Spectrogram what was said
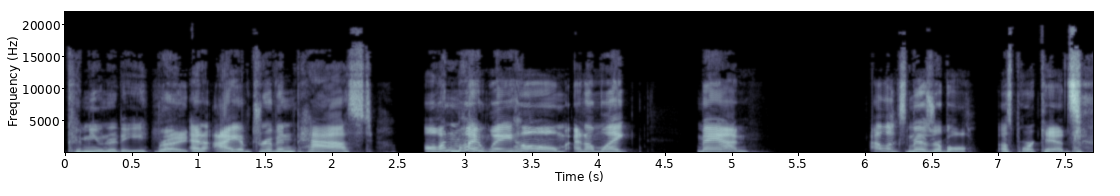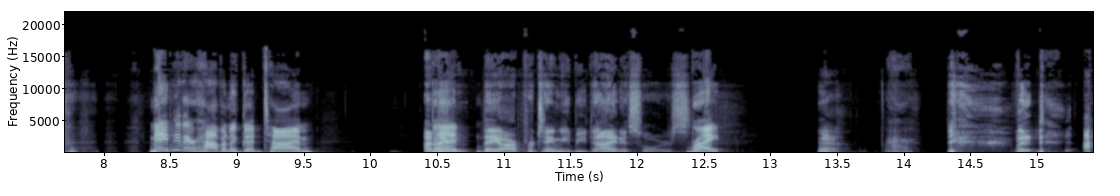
community. Right. And I have driven past on my way home and I'm like, man, that looks miserable. Those poor kids. Maybe they're having a good time. I mean, they are pretending to be dinosaurs. Right. Yeah. but I,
